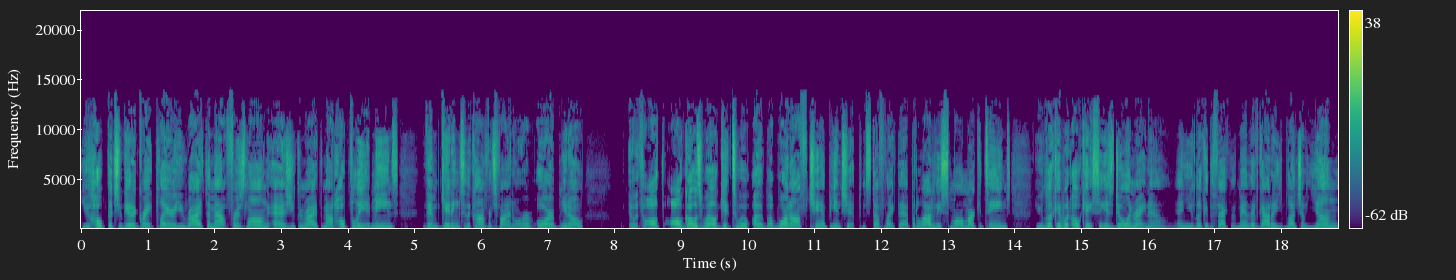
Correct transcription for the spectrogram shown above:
you hope that you get a great player, you ride them out for as long as you can ride them out. Hopefully, it means them getting to the conference final, or or you know, if all all goes well, get to a, a one off championship and stuff like that. But a lot of these small market teams you look at what OKC is doing right now, and you look at the fact that man, they've got a bunch of young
